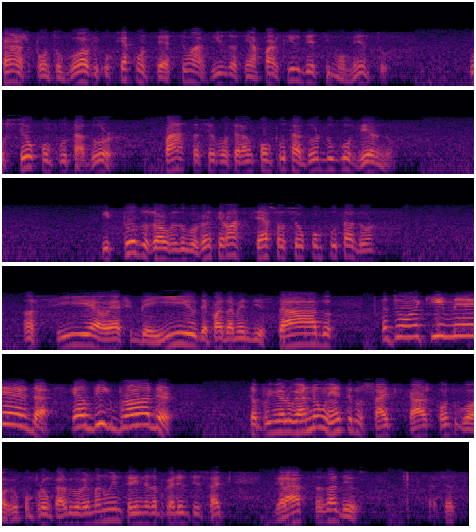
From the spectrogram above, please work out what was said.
cars.gov, o que acontece? Tem um aviso assim, a partir desse momento, o seu computador passa a ser considerado um computador do governo. E todos os órgãos do governo terão acesso ao seu computador. A CIA, o FBI, o Departamento de Estado. Então, que merda! É o Big Brother! Então, em primeiro lugar, não entre no site cars.gov. Eu comprei um carro do governo, mas não entrei nessa porcaria desse site, graças a Deus. Tá certo?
